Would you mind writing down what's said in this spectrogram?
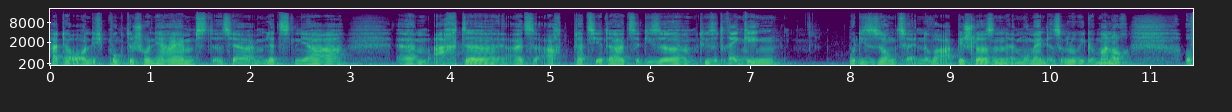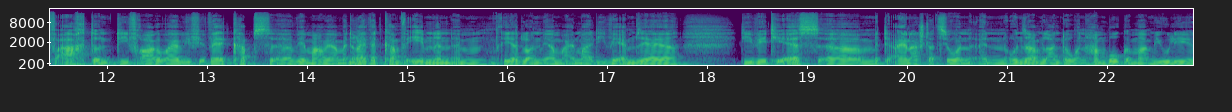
hat er ordentlich Punkte schon geheimst, ist ja im letzten Jahr ähm, Achte, als Achtplatzierter hat sie diese, diese Ranking wo die Saison zu Ende war, abgeschlossen. Im Moment ist er, glaube ich, immer noch auf acht. Und die Frage war ja, wie viele Weltcups äh, wir machen. Wir haben ja drei ja. Wettkampfebenen im Triathlon. Wir haben einmal die WM-Serie, die WTS äh, mit einer Station in unserem Land, auch in Hamburg immer im Juli,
